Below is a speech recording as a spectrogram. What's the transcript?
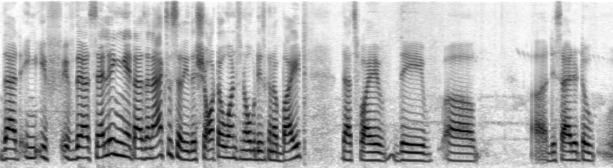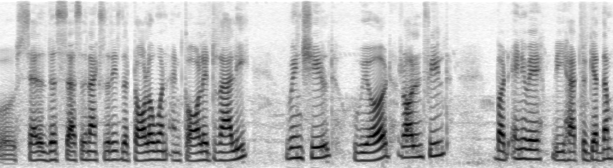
that in, if, if they are selling it as an accessory, the shorter ones, nobody's going to buy it. That's why they've uh, uh, decided to uh, sell this as an accessory, the taller one and call it Rally windshield, weird Royal Enfield. But anyway, we had to get them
